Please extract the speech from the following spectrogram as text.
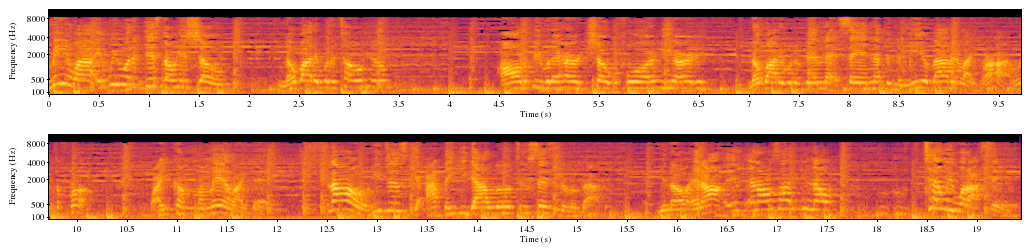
Meanwhile, if we would have dissed on his show, nobody would have told him. All the people that heard the show before he heard it, nobody would have been that saying nothing to me about it. Like, Rod, what the fuck? Why you coming to my man like that? No, he just, I think he got a little too sensitive about it. You know, and I and I was like, you know, tell me what I said.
